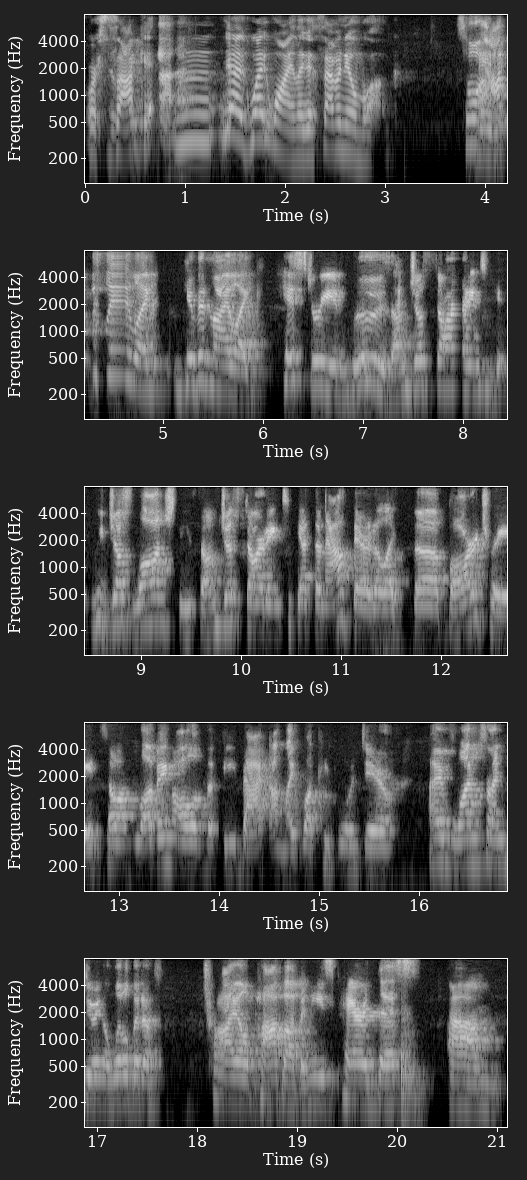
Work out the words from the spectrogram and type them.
Or sake. Mm, yeah, like white wine, like a Sauvignon Blanc. So Maybe. honestly, like given my like history in booze, I'm just starting to get, we just launched these, so I'm just starting to get them out there to like the bar trade. So I'm loving all of the feedback on like what people would do. I have one friend doing a little bit of trial pop up, and he's paired this um,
